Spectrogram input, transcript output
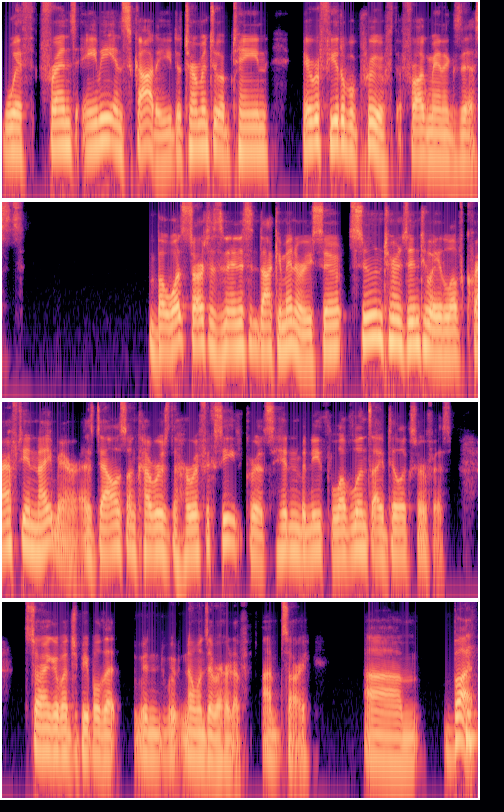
with friends Amy and Scotty, determined to obtain irrefutable proof that Frogman exists. But what starts as an innocent documentary soon, soon turns into a Lovecraftian nightmare as Dallas uncovers the horrific secrets hidden beneath Loveland's idyllic surface, starring a bunch of people that no one's ever heard of. I'm sorry, um, but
